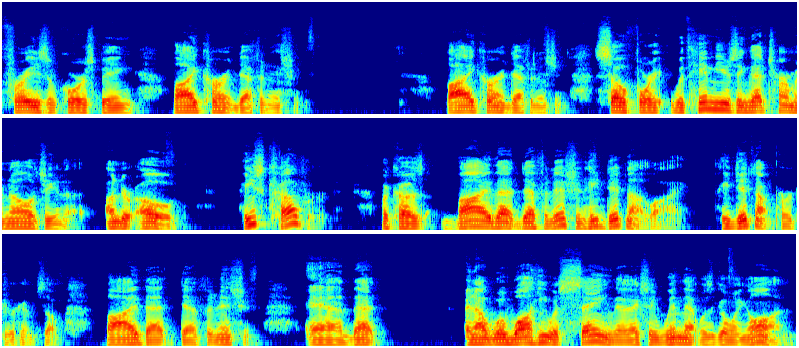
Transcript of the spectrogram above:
phrase, of course, being by current definition. By current definition. So for with him using that terminology and under oath, he's covered because by that definition, he did not lie. He did not perjure himself by that definition and that and I, well, while he was saying that, actually, when that was going on,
